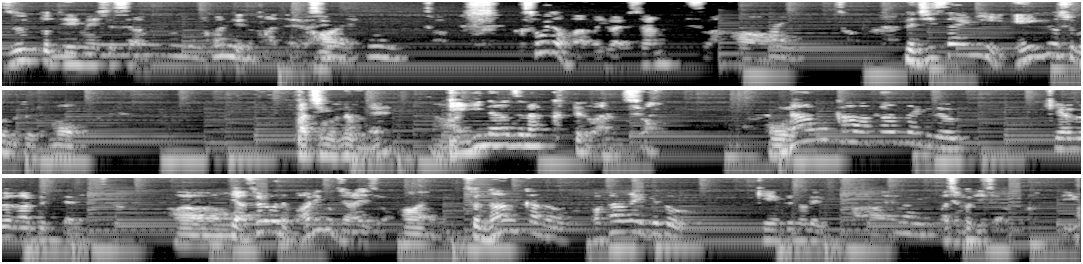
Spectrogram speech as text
ずっと低迷してスランプとかっていうのがあったりするよね。うん。そういうのが、まあ、いわゆるスランプですわ。はい。で、実際に営業職の人でも、パチンコでもね、ビギナーズラックっていうのがあるんですよ。うんなんかわかんないけど、契約が上がるときってあるじゃないですか。あいや、それはね、悪いことじゃないですよ。はい。それなんかの、わからないけど、契約取れるとか、はい。はい。あ、ちゃんと出ちゃうとかっていう。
